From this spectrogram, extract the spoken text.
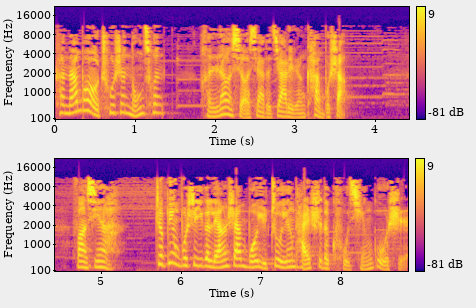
可男朋友出身农村，很让小夏的家里人看不上。放心啊，这并不是一个梁山伯与祝英台式的苦情故事，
